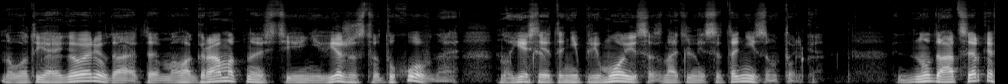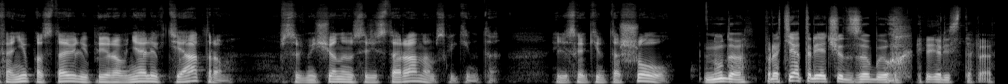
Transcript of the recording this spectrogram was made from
Ну вот я и говорю, да, это малограмотность и невежество духовное. Но если это не прямой и сознательный сатанизм только. Ну да, церковь они поставили, приравняли к театрам, совмещенным с рестораном с каким-то или с каким-то шоу. Ну да, про театр я что-то забыл, и ресторан.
